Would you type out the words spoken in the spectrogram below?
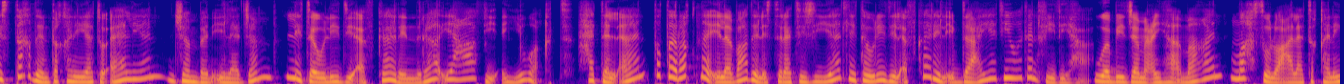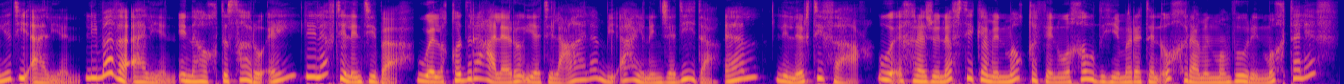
استخدم تقنيات آلين جنباً إلى جنب لتوليد أفكار رائعة في أي وقت. حتى الآن تطرقنا إلى بعض الاستراتيجيات لتوليد الأفكار الإبداعية وتنفيذها، وبجمعها معاً نحصل على تقنية آلين. لماذا آلين؟ إنه اختصار A للفت الانتباه والقدرة على رؤية العالم بأعين جديدة. L للارتفاع. وإخراج نفسك من موقف وخوضه مرة أخرى من منظور مختلف.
